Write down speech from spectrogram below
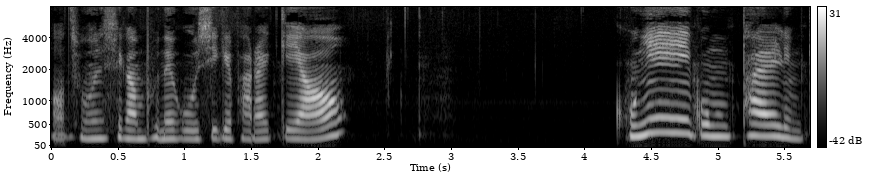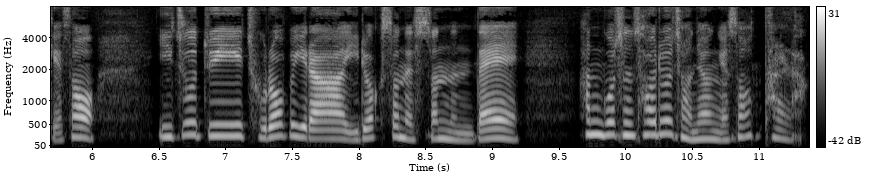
어, 좋은 시간 보내고 오시길 바랄게요. 0208님께서 2주 뒤 졸업이라 이력서 냈었는데 한 곳은 서류 전형에서 탈락.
